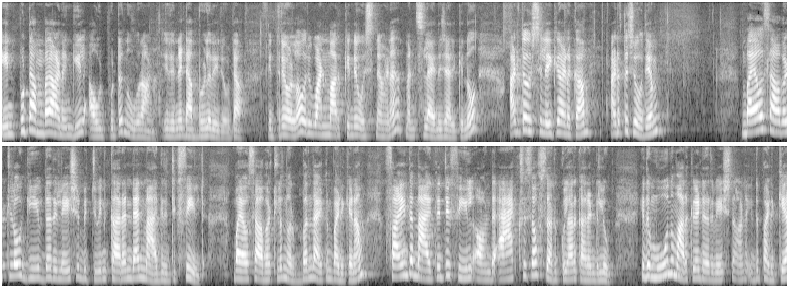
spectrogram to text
ഇൻപുട്ട് അമ്പതാണെങ്കിൽ ഔട്ട്പുട്ട് നൂറാണ്. ഇതിന് ഡബിൾ വരും കേട്ടോ ഇത്രയുള്ള ഒരു വൺ മാർക്കിന്റെ ക്വസ്റ്റിനാണ് മനസ്സിലായെന്ന് വിചാരിക്കുന്നു. അടുത്ത ക്വസ്റ്റ്യനിലേക്ക് കടക്കാം. അടുത്ത ചോദ്യം. Biot Savart law give the relation between current and magnetic field ബയോസാവട്ടിൽ നിർബന്ധമായിട്ടും പഠിക്കണം. Find the magnetic field on the axis of circular current loop ഇത് മൂന്ന് മാർക്കിലെ ഡെറിവേഷനാണ് ഇത് പഠിക്കുക.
